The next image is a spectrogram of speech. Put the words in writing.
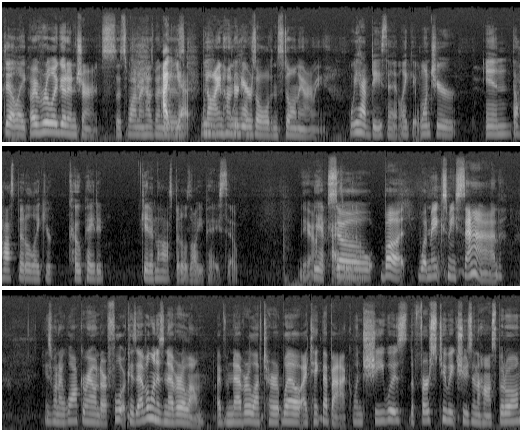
still, like I have really good insurance. That's why my husband I- is yeah, we- 900 we have- years old and still in the army. we have decent. Like it, once you're in the hospital, like your copay to get in the hospital is all you pay. So Yeah. We have Kaiser, so, though. but what makes me sad is when I walk around our floor because Evelyn is never alone. I've never left her. Well, I take that back. When she was the first two weeks she was in the hospital,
